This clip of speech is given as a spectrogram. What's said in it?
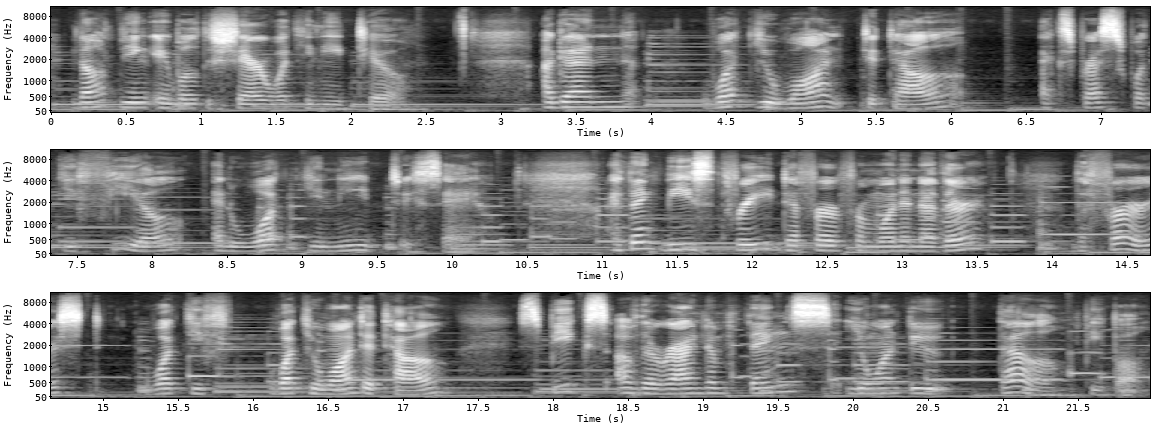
Not being able to share what you need to. Again, what you want to tell express what you feel and what you need to say. I think these three differ from one another. The first, what you what you want to tell, speaks of the random things you want to tell people.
